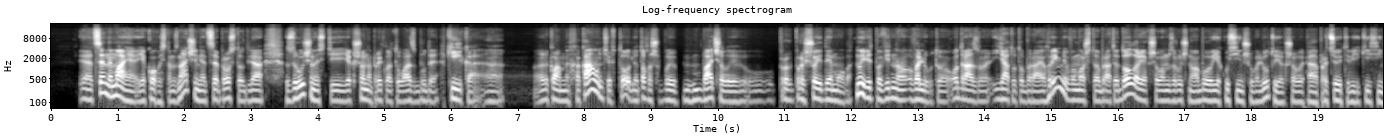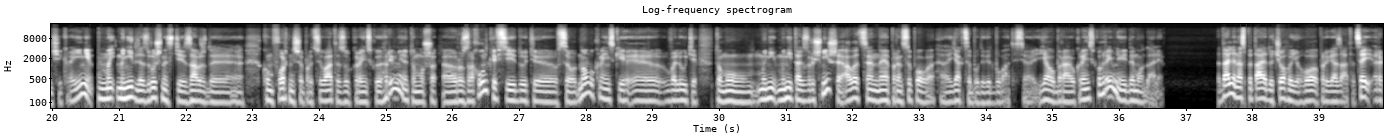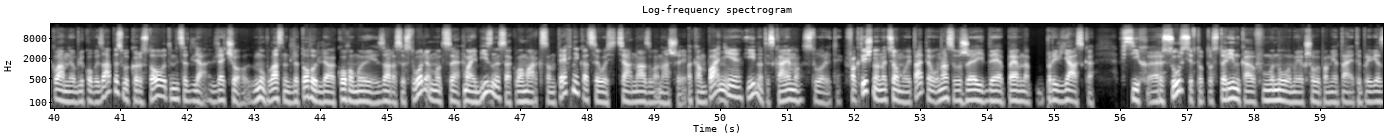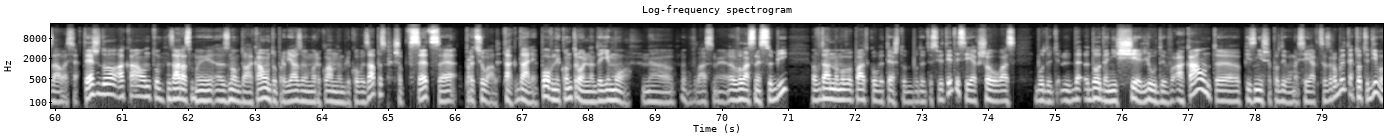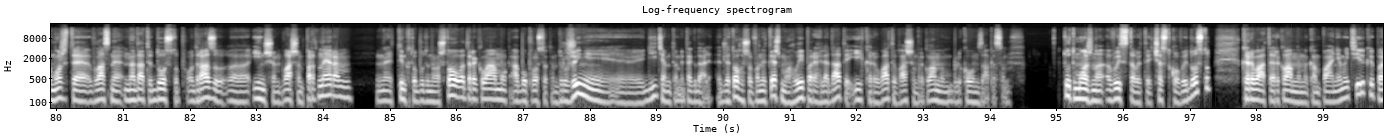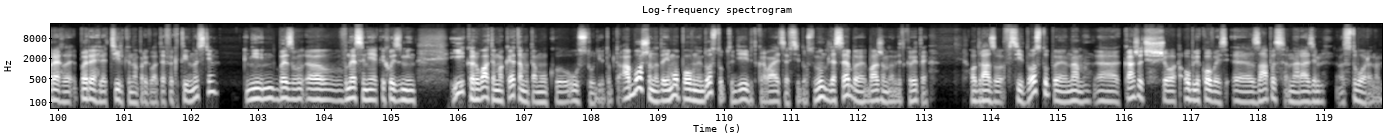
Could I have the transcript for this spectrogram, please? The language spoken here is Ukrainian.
е, це не має якогось там значення, це просто для зручності. Якщо, наприклад, у вас буде кілька. Е, Рекламних акаунтів, то для того, щоб ви бачили про, про що йде мова. Ну і відповідно валюту. Одразу я тут обираю гривню. Ви можете обрати долар, якщо вам зручно, або якусь іншу валюту, якщо ви е, працюєте в якійсь іншій країні. Мені для зручності завжди комфортніше працювати з українською гривнею, тому що е, розрахунки всі йдуть е, все одно в українській е, валюті. Тому мені, мені так зручніше, але це не принципово, е, як це буде відбуватися. Я обираю українську гривню і йдемо далі. Далі нас питає, до чого його прив'язати. Цей рекламний обліковий запис використовуватиметься для, для чого? Ну, власне, для того, для кого ми зараз і створюємо. Це My Business, Aquamark Сантехніка. Це ось ця назва нашої компанії, і натискаємо створити. Фактично на цьому етапі у нас вже йде певна прив'язка. Всіх ресурсів, тобто сторінка в минулому, якщо ви пам'ятаєте, прив'язалася теж до аккаунту. Зараз ми е, знов до аккаунту прив'язуємо рекламний обліковий запис, щоб все це працювало. Так, далі повний контроль надаємо е, ну, власне, власне собі. В даному випадку ви теж тут будете світитися. Якщо у вас будуть додані ще люди в аккаунт, е, пізніше подивимося, як це зробити, то тоді ви можете власне надати доступ одразу е, іншим вашим партнерам. Тим, хто буде налаштовувати рекламу, або просто там дружині, е, дітям там і так далі, для того, щоб вони теж могли переглядати і керувати вашим рекламним обліковим записом. Тут можна виставити частковий доступ, керувати рекламними кампаніями тільки, перегляд, перегляд тільки, наприклад, ефективності, ні, без е, внесення якихось змін, і керувати макетами там у, у студії. Тобто, або що надаємо повний доступ, тоді відкриваються всі доступи. Ну, для себе бажано відкрити одразу всі доступи. Нам е, кажуть, що обліковий е, запис наразі створено.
